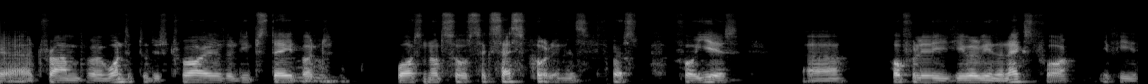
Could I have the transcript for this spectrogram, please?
uh, Trump uh, wanted to destroy the deep state, but was not so successful in his first four years. Uh, hopefully, he will be in the next four if he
